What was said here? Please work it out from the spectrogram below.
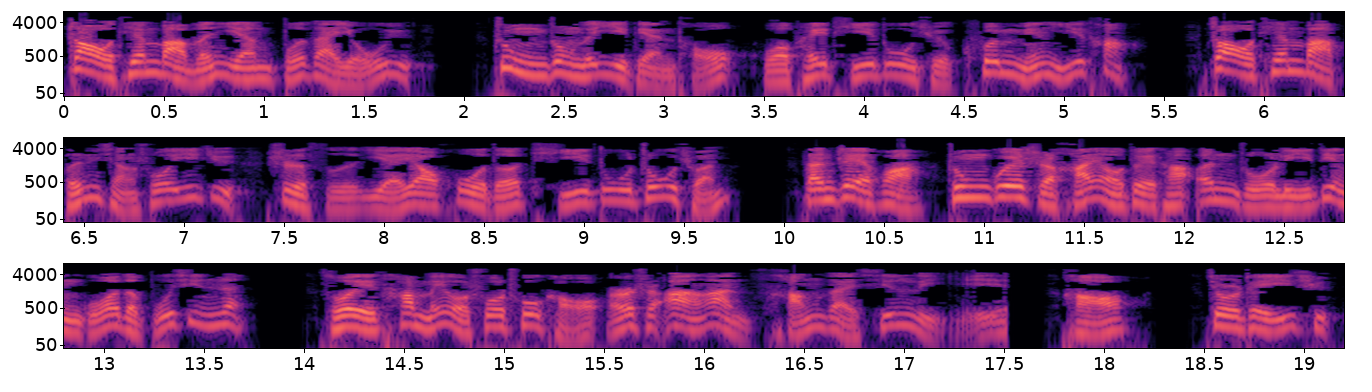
赵天霸闻言不再犹豫，重重的一点头。我陪提督去昆明一趟。赵天霸本想说一句誓死也要护得提督周全，但这话终归是含有对他恩主李定国的不信任，所以他没有说出口，而是暗暗藏在心里。好，就是这一去，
